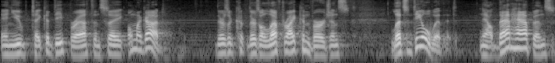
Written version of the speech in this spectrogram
and you take a deep breath and say, oh my God, there's a, there's a left-right convergence, let's deal with it. Now, that happens,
